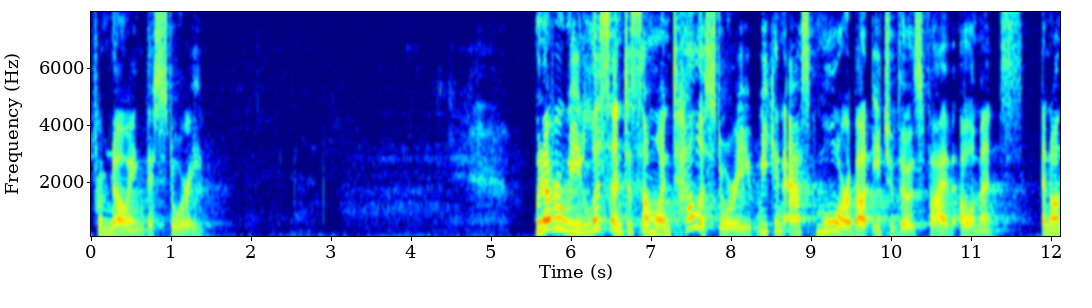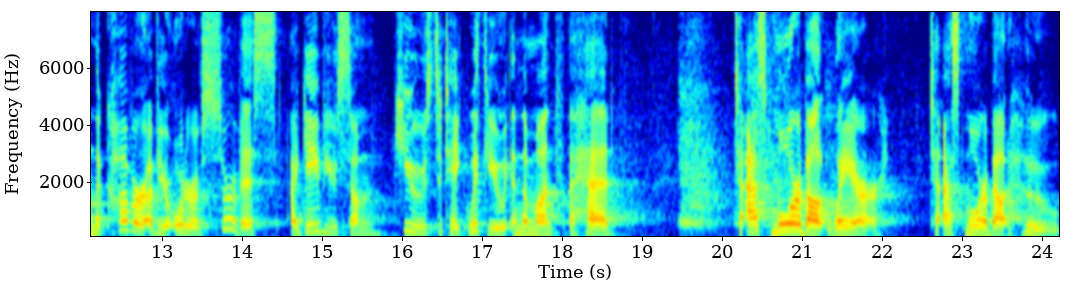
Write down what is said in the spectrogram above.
from knowing this story. Whenever we listen to someone tell a story, we can ask more about each of those five elements. And on the cover of your order of service, I gave you some cues to take with you in the month ahead to ask more about where, to ask more about who,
